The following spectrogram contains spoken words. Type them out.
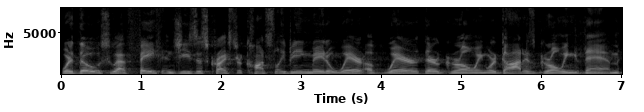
where those who have faith in Jesus Christ are constantly being made aware of where they're growing, where God is growing them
